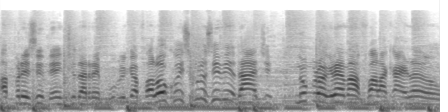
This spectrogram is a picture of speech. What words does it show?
a presidente da República. Falou com exclusividade no programa Fala Carlão.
